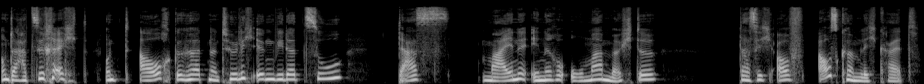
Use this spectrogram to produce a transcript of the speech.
Und da hat sie recht. Und auch gehört natürlich irgendwie dazu, dass meine innere Oma möchte, dass ich auf Auskömmlichkeit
